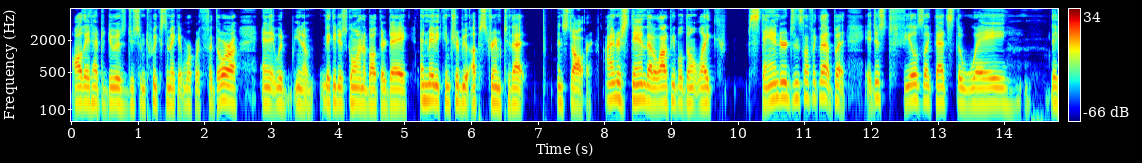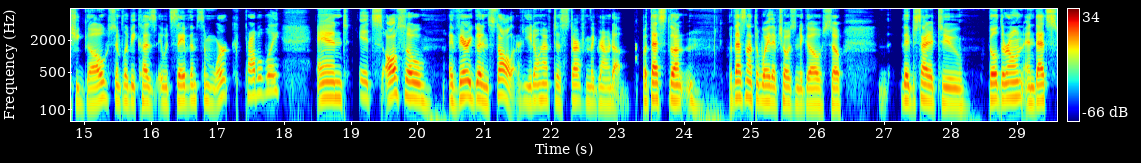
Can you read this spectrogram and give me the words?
All they'd have to do is do some tweaks to make it work with Fedora, and it would, you know, they could just go on about their day and maybe contribute upstream to that installer. I understand that a lot of people don't like standards and stuff like that, but it just feels like that's the way they should go simply because it would save them some work probably. And it's also a very good installer. You don't have to start from the ground up. But that's the but that's not the way they've chosen to go. So they've decided to build their own and that's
